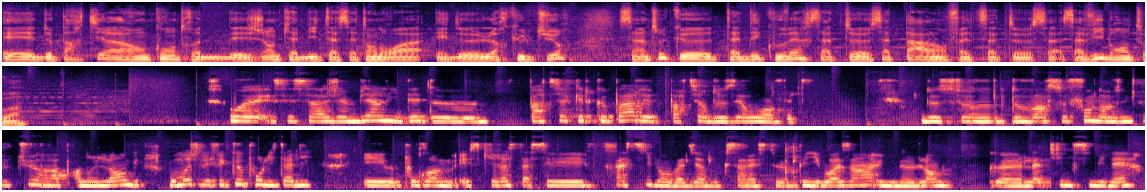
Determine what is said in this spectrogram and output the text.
et de partir à la rencontre des gens qui habitent à cet endroit et de leur culture, c'est un truc que tu as découvert, ça te, ça te parle en fait, ça, te, ça, ça vibre en toi? Ouais, c'est ça. J'aime bien l'idée de partir quelque part et partir de zéro, en fait. De se, devoir se fondre dans une culture, apprendre une langue. Bon, moi, je l'ai fait que pour l'Italie et pour Rome. Et ce qui reste assez facile, on va dire, vu que ça reste un pays voisin, une langue euh, latine similaire.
